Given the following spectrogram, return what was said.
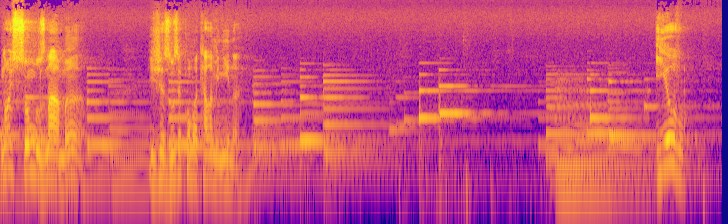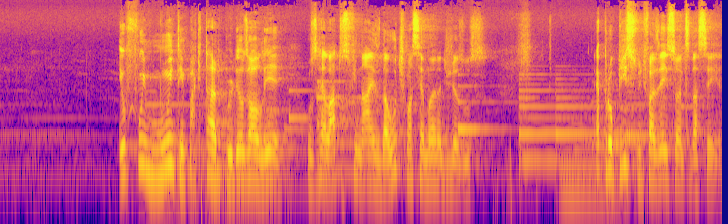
Nós somos Naamã e Jesus é como aquela menina. E eu eu fui muito impactado por Deus ao ler os relatos finais da última semana de Jesus é propício de fazer isso antes da ceia.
